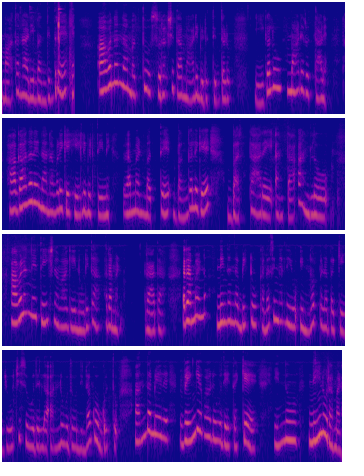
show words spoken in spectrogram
ಮಾತನಾಡಿ ಬಂದಿದ್ರೆ ಅವನನ್ನು ಮತ್ತು ಸುರಕ್ಷಿತ ಮಾಡಿಬಿಡುತ್ತಿದ್ದಳು. ಈಗಲೂ ಮಾಡಿರುತ್ತಾಳೆ. ಹಾಗಾದರೆ ನಾನು ಅವಳಿಗೆ ಹೇಳಿಬಿಡ್ತೀನಿ. ರಮಣ್ ಮತ್ತೆ ಬಂಗಲೆಗೆ ಬರ್ತಾರೆ ಅಂತ ಅಂದ್ಲು. ಅವಳನ್ನೇ ತೀಕ್ಷ್ಣವಾಗಿ ನೋಡಿದ ರಮಣ್, ರಾಧಾ, ರಮಣ್, ನಿನ್ನನ್ನು ಬಿಟ್ಟು ಕನಸಿನಲ್ಲಿಯೂ ಇನ್ನೊಬ್ಬಳ ಬಗ್ಗೆ ಯೋಚಿಸುವುದಿಲ್ಲ ಅನ್ನುವುದು ನಿನಗೂ ಗೊತ್ತು. ಅಂದ ಮೇಲೆ ವ್ಯಂಗ್ಯವಾಡುವುದೇತಕ್ಕೆ, ಇನ್ನು ನೀನು ರಮಣ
